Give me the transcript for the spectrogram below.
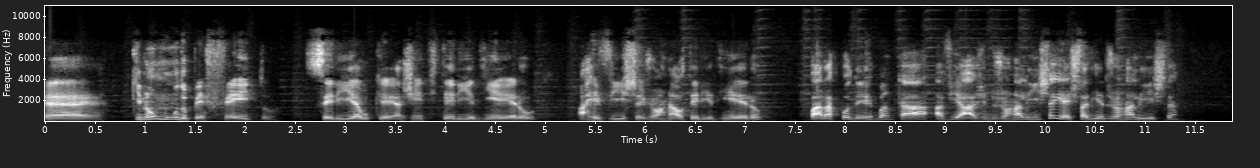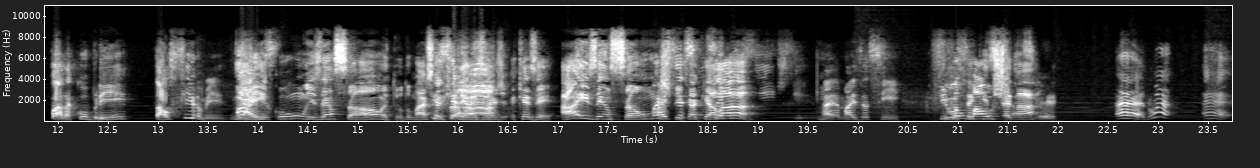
É, que num mundo perfeito seria o quê? A gente teria dinheiro, a revista e o jornal teria dinheiro para poder bancar a viagem do jornalista e a estadia do jornalista para cobrir tal filme. E aí Mas com isenção e tudo mais. Que, aliás, quer dizer, há isenção, mas, mas fica aquela. existe. Mas, mas assim, se Fica você o mal-estar. É, não é. É,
